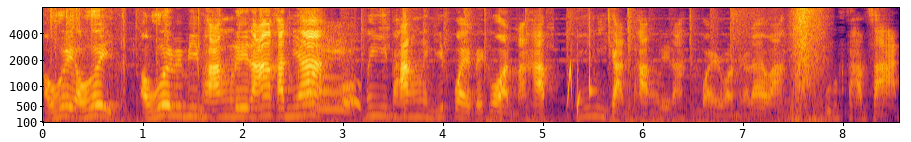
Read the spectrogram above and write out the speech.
เอาเฮ้ยเอาเฮ้ยเอาเฮ้ยไม่มีพังเลยนะคันเนี้ยไม่มีพังอย่างนี้ปล่อยไปก่อนนะครับ ไม่มีการพังเลยนะ ปล่อยก่อนก็ได้วะกูมันฟาร์มสะอาด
